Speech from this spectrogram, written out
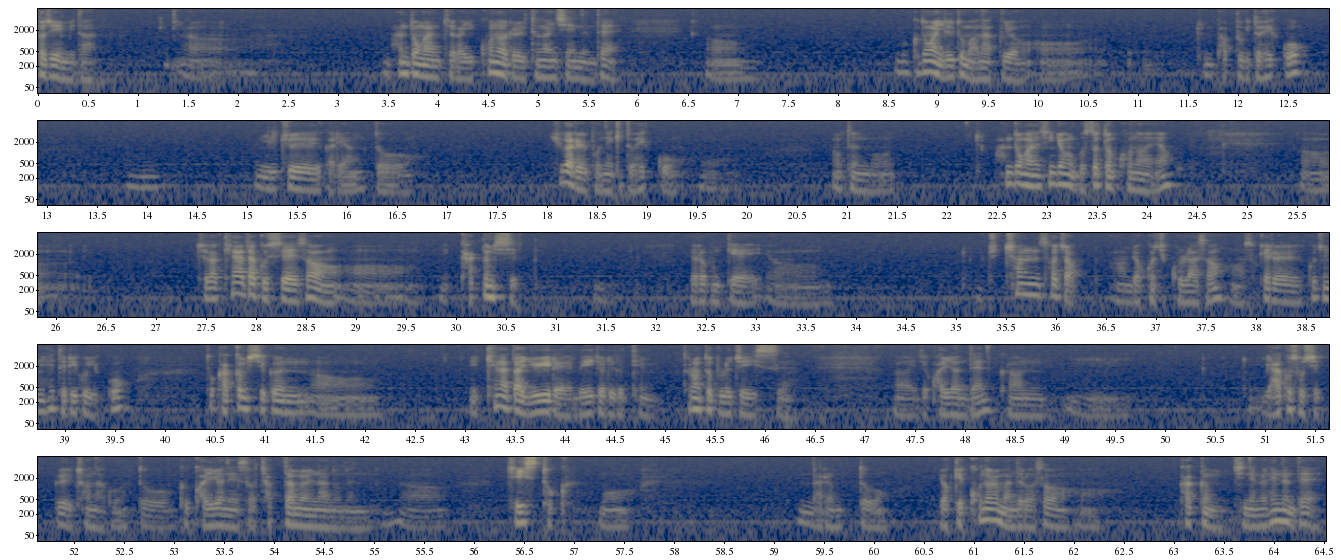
서재입니다. 어, 한동안 제가 이 코너를 등한시했는데 어, 뭐 그동안 일도 많았고요. 어, 좀 바쁘기도 했고 음, 일주일 가량 또 휴가를 보내기도 했고 어, 아무튼 뭐 한동안 신경을 못 썼던 코너예요. 어, 제가 캐나다 구스에서 어, 가끔씩 여러분께 어, 추천 서적 어, 몇 권씩 골라서 어, 소개를 꾸준히 해드리고 있고 또 가끔씩은 어, 캐나다 유일의 메이저리그 팀 토론토 블루제이스 어, 이제 관련된 그런 음, 야구 소식을 전하고 또 그 관련해서 잡담을 나누는 어, Jays Talk 뭐 나름 또 몇 개 코너를 만들어서 어, 가끔 진행을 했는데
